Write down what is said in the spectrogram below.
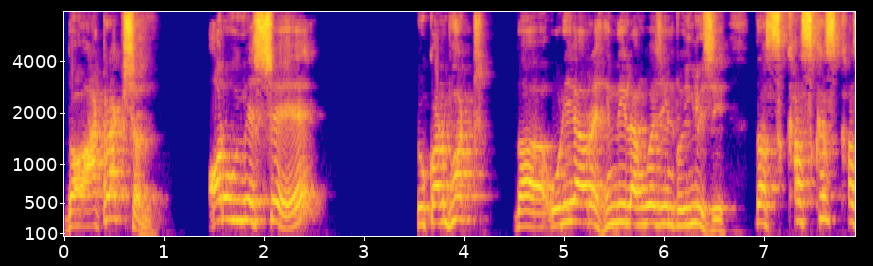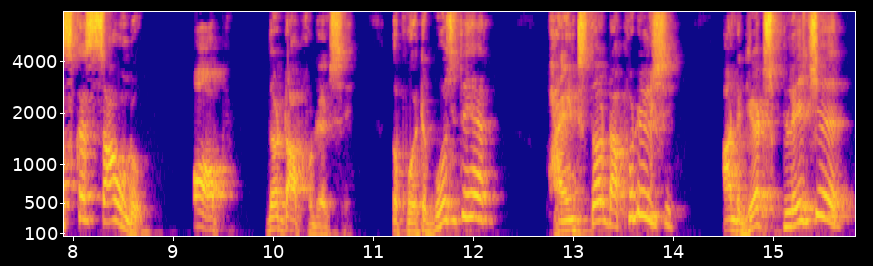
the attraction, or we may say, to convert the Odia or Hindi language into English, the khas khas sound of the daffodils. The poet goes there, finds the daffodils, and gets pleasure,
